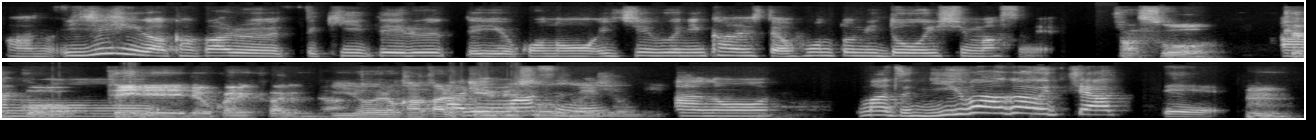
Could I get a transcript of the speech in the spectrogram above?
あの、維持費がかかるって聞いてるっていうこの一部に関しては本当に同意しますね。あ、そう。結構ー手入れでお金かかるんだ。いろいろかかるっていうね、ありますね想像以上に。あの、まず庭がうちあって、うん。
